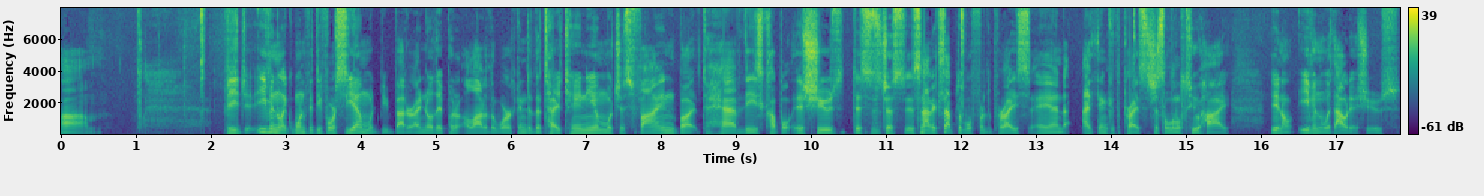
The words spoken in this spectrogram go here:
um, even like 154 cm would be better. I know they put a lot of the work into the titanium, which is fine, but to have these couple issues, this is just, it's not acceptable for the price, and I think the price is just a little too high, you know, even without issues.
